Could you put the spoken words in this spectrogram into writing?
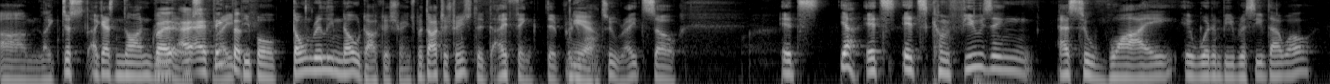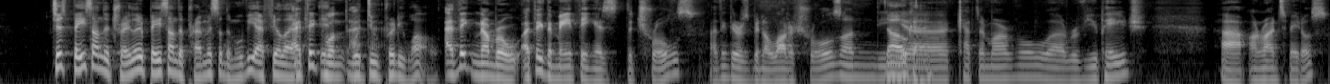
Um, like just I guess non-readers, But I- I think right? people don't really know Doctor Strange, but Doctor Strange did I think did pretty Yeah. well too, right? So it's yeah, it's it's confusing as to why it wouldn't be received that well. Just based on the trailer, based on the premise of the movie, I feel like I think, it well, would do pretty well. I think number. I think the main thing is the trolls. I think there's been a lot of trolls on the Oh, okay. uh, Captain Marvel uh, review page uh, on Rotten Tomatoes.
